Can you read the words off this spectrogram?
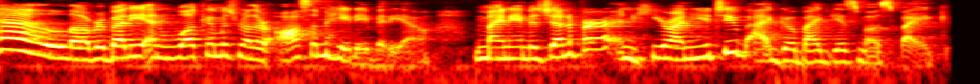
Hello everybody and welcome to another awesome Hay Day video. My name is Jennifer and here on YouTube I go by Gizmo Spike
